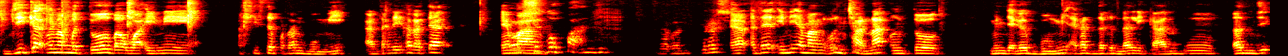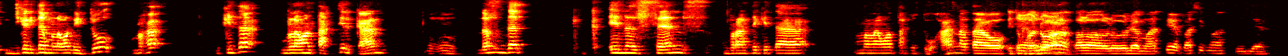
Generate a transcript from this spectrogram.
jika memang betul bahwa ini sistem pertahanan bumi, artinya ini kan artinya oh, emang shit, lupa anjing. Berapa? Terus eh, artinya ini emang rencana untuk menjaga bumi akan terkendali kan. Hmm. Dan ji- jika kita melawan itu, maka kita melawan takdir kan. Doesn't that in a sense berarti kita melawan takdir Tuhan atau itu Ya, doang? Kalau lu udah mati ya pasti mati aja.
